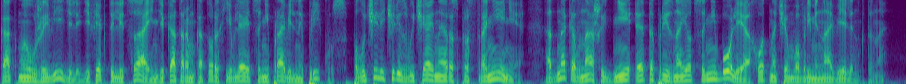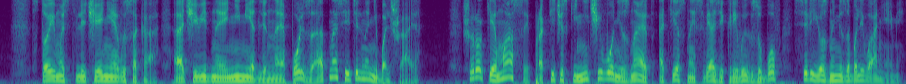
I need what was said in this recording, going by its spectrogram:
Как мы уже видели, дефекты лица, индикатором которых является неправильный прикус, получили чрезвычайное распространение, однако в наши дни это признается не более охотно, чем во времена Веллингтона. Стоимость лечения высока, а очевидная немедленная польза относительно небольшая. Широкие массы практически ничего не знают о тесной связи кривых зубов с серьезными заболеваниями.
